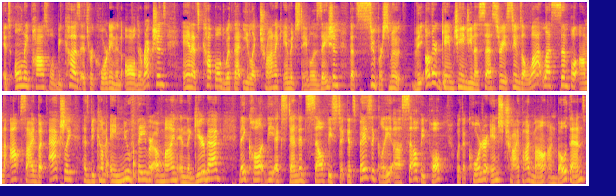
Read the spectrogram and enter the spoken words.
It's only possible because it's recording in all directions and it's coupled with that electronic image stabilization that's super smooth. The other game-changing accessory seems a lot less simple on the outside, but actually has become a new favorite of mine in the gear bag. They call it the extended selfie stick. It's basically a selfie pole with a quarter inch tripod mount on both ends.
